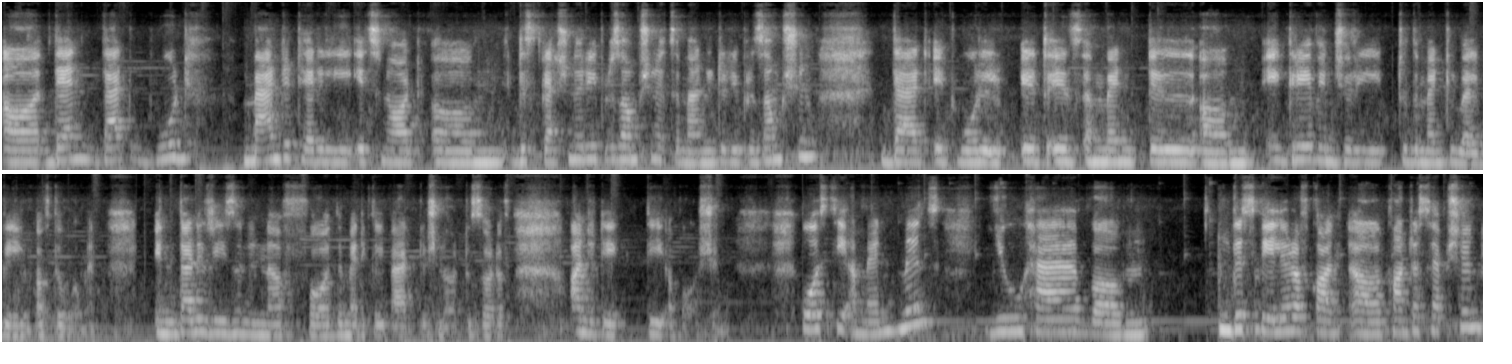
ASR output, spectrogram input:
Uh, then that would mandatorily it's not um, discretionary presumption it's a mandatory presumption that it will it is a mental um, a grave injury to the mental well-being of the woman. And that is reason enough for the medical practitioner to sort of undertake the abortion. Post the amendments you have um, this failure of con- uh, contraception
